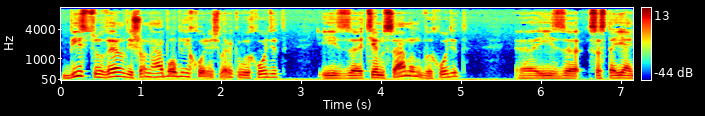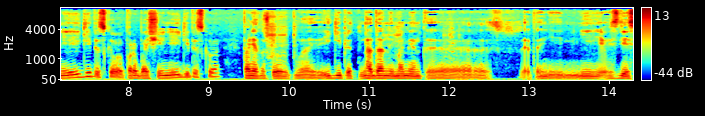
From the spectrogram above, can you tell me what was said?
без цувер лишена обобный хорин. Человек выходит из, тем самым выходит э, из состояния египетского, порабощения египетского. Понятно, что э, Египет на данный момент это не, не, здесь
